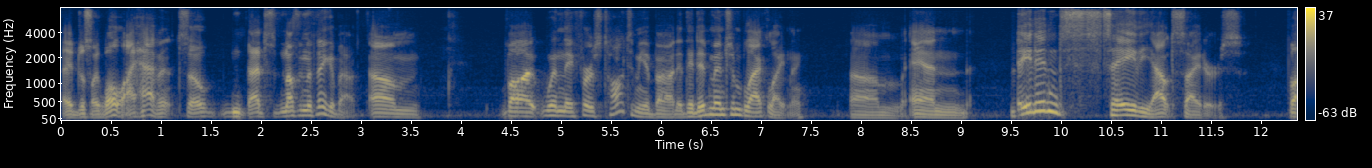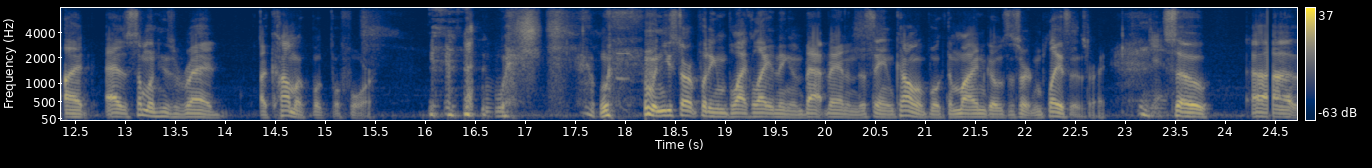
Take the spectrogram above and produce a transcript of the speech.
I just like, well, I haven't, so that's nothing to think about. Um, but when they first talked to me about it, they did mention Black Lightning, um, and they didn't say the Outsiders. But as someone who's read a comic book before, when you start putting Black Lightning and Batman in the same comic book, the mind goes to certain places, right? Yeah. So uh,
